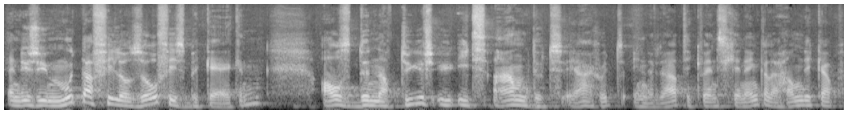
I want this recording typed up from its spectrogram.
En dus u moet dat filosofisch bekijken als de natuur u iets aandoet. Ja, goed, inderdaad, ik wens geen enkele handicap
